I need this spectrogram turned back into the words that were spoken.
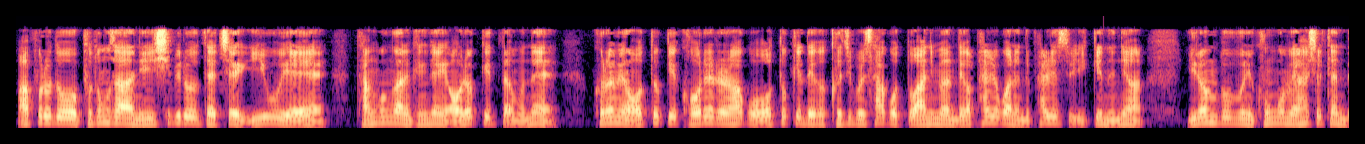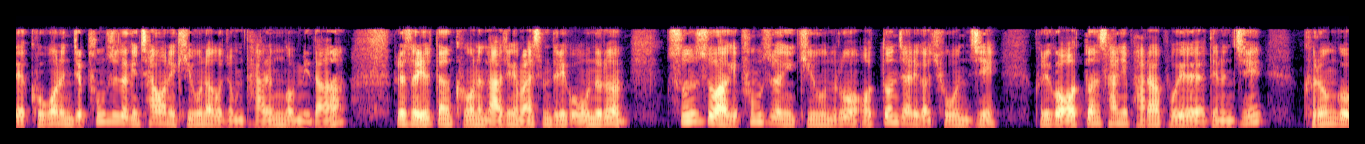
앞으로도 부동산 이 11호 대책 이후에 당분간은 굉장히 어렵기 때문에 그러면 어떻게 거래를 하고 어떻게 내가 그 집을 사고 또 아니면 내가 팔려고 하는데 팔릴 수 있겠느냐 이런 부분이 궁금해 하실 텐데 그거는 이제 풍수적인 차원의 기운하고 좀 다른 겁니다. 그래서 일단 그거는 나중에 말씀드리고 오늘은 순수하게 풍수적인 기운으로 어떤 자리가 좋은지 그리고 어떤 산이 바라 보여야 되는지 그런 거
